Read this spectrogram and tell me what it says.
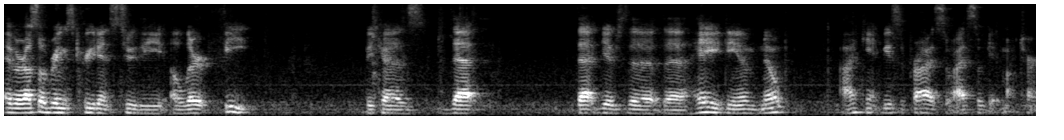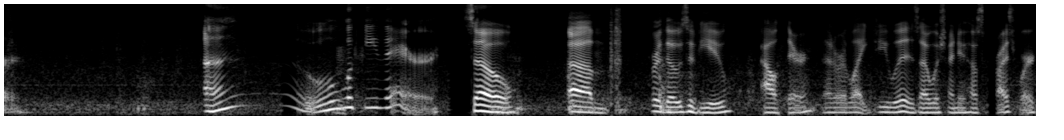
it also brings credence to the alert feat because that that gives the the hey DM nope I can't be surprised so I still get my turn. Oh, looky there. So, um, for those of you out there that are like, gee whiz, I wish I knew how surprise work.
